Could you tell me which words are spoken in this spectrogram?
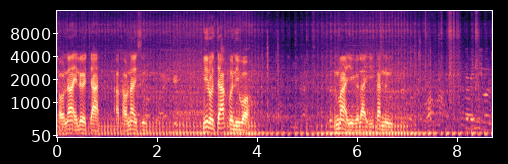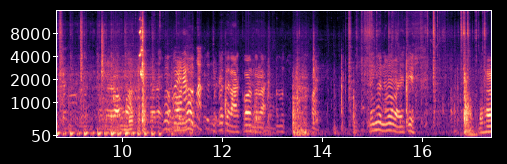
เขาในเลยจานเอาเขาในซึ่งมีรถจักรเพิ่นอีบ่มันมาอีกอะไรอีกคันหนึงจะได้มีบริการเมื่อก่อนเลิกไปตลาดก่อนตลาดเอารถไปใช้เงินไม่ไหวสิบ่ฮา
